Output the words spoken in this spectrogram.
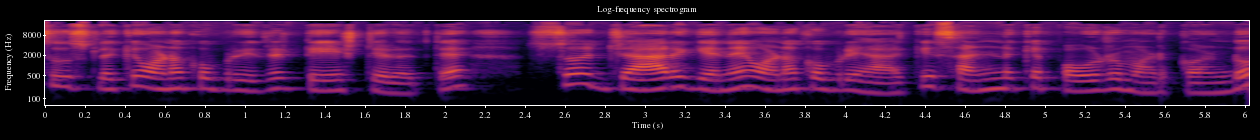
ಸೂಸ್ಲಕ್ಕೆ ಒಣ ಕೊಬ್ಬರಿ ಇದ್ದರೆ ಟೇಸ್ಟ್ ಇರುತ್ತೆ. ಸೊ ಜಾರಿಗೆನೆ ಒಣ ಕೊಬ್ಬರಿ ಹಾಕಿ ಸಣ್ಣಕ್ಕೆ ಪೌಡ್ರ್ ಮಾಡಿಕೊಂಡು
